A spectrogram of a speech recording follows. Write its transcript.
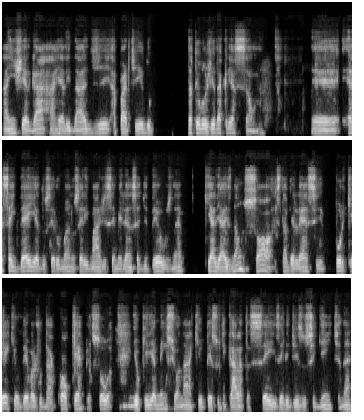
a enxergar a realidade a partir do, da teologia da criação. Né? É, essa ideia do ser humano ser imagem e semelhança de Deus, né, que aliás não só estabelece por que, que eu devo ajudar qualquer pessoa, uhum. eu queria mencionar aqui o texto de Gálatas 6, ele diz o seguinte, né,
